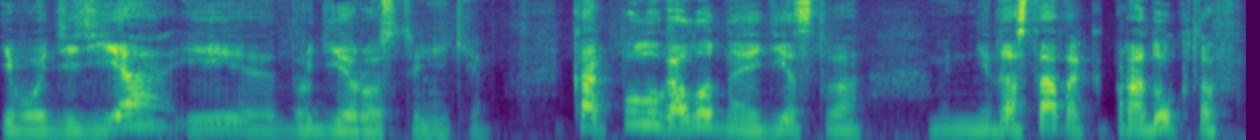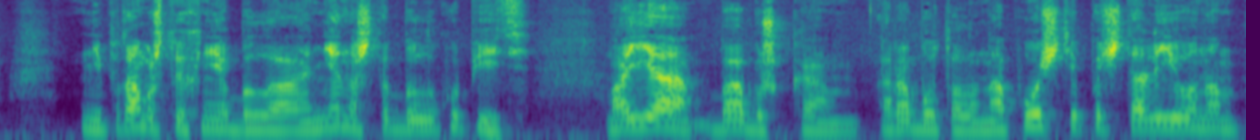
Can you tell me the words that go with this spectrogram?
его дядья и другие родственники. Как полуголодное детство, недостаток продуктов, не потому что их не было, а не на что было купить. Моя бабушка работала на почте почтальоном,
